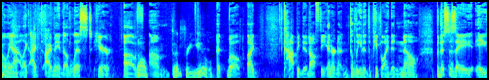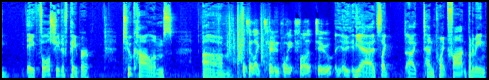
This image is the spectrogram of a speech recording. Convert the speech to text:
Oh yeah, like I I made a list here of Oh, um good for you. it, well I copied it off the internet and deleted the people I didn't know. But this is a a a full sheet of paper, two columns. What's that like? Ten point font too? Yeah, it's like uh, 10 point font. But I mean,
